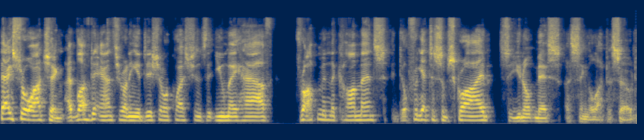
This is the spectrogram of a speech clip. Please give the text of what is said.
Thanks for watching. I'd love to answer any additional questions that you may have. Drop them in the comments. Don't forget to subscribe so you don't miss a single episode.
